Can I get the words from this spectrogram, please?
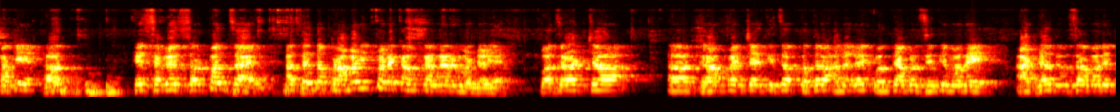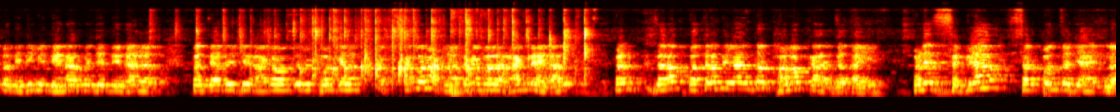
बाकी हे? सगळे सरपंच आहेत. अत्यंत प्रामाणिकपणे काम करणारे मंडळी आहेत. वत्राटच्या ग्रामपंचायतीचं पत्र आलेलं आहे कोणत्या परिस्थितीमध्ये? आठ दहा दिवसामध्ये तो निधी मी देणार म्हणजे देणारच. पण त्या दिवशी रागावून तुम्ही फोन केला तर काय बरं वाटलं? असं काय मला राग नाही येणार. पण जरा पत्र दिल्यानंतर फॉलोअप करायचं ताई. पण हे सगळ्या सरपंच जे आहेत ना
